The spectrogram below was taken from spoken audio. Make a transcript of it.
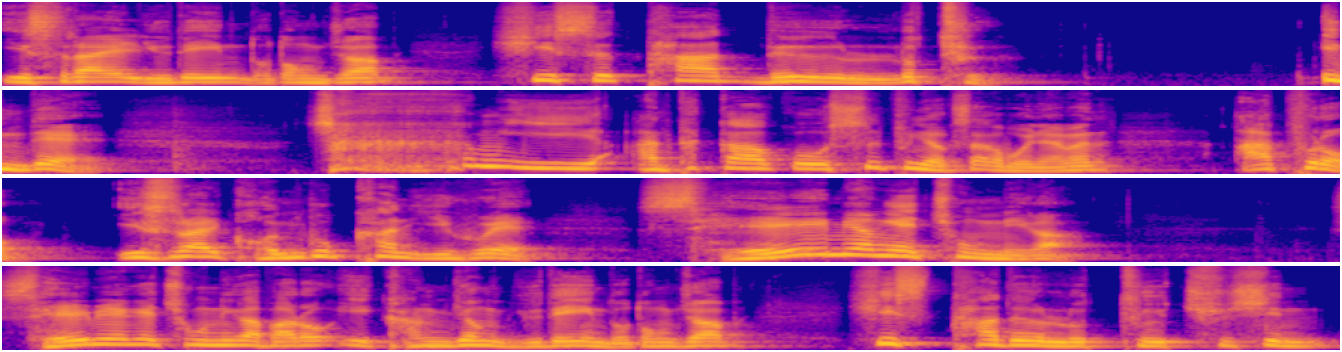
이스라엘 유대인 노동조합 히스타드루트인데 참 이 안타까웠고 슬픈 역사가 뭐냐면 앞으로 이스라엘 건국한 이후에 세 명의 총리가 세 명의 총리가 바로 이 강경 유대인 노동조합 히스타드 루트 출신이에요.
